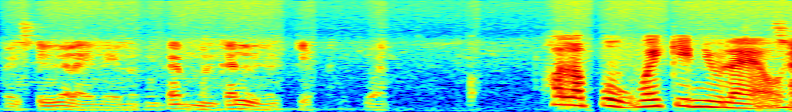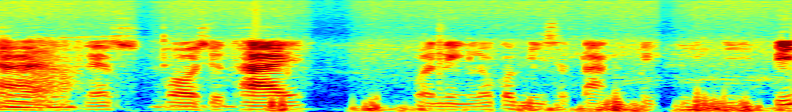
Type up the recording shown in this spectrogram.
ไปซื้ออะไรเลยแล้วมันก็มันก็เหลือเก็บทุกวันเพราะเราปลูกไว้กินอยู่แล้วใช่ไหมคะแล้วพอสุดท้ายวันหนึ่งเราก็มีสตังค์ไปคืนหนี้ปี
